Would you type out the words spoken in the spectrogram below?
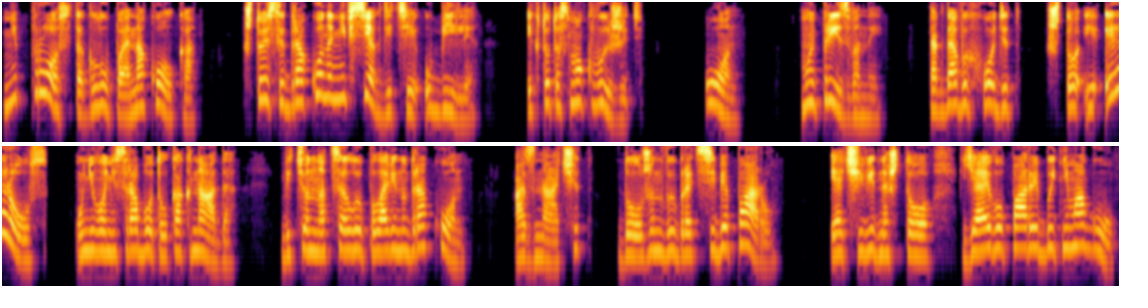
не просто глупая наколка? Что если дракона не всех детей убили, и кто-то смог выжить? Он, мой призванный. Тогда выходит, что и Эроуз у него не сработал как надо, ведь он на целую половину дракон, а значит, должен выбрать себе пару. И очевидно, что я его парой быть не могу,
